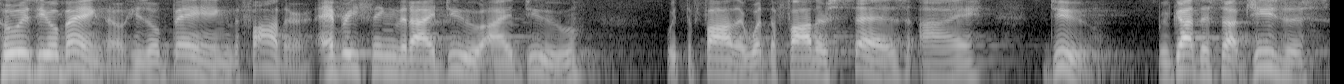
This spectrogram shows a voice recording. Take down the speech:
Who is he obeying, though? He's obeying the Father. Everything that I do, I do with the Father. What the Father says, I do. We've got this up. Jesus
